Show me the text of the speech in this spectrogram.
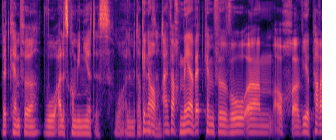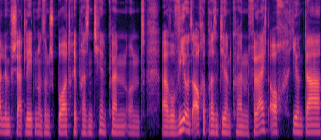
Wettkämpfe, wo alles kombiniert ist, wo alle mit dabei genau, sind. Genau, einfach mehr Wettkämpfe, wo ähm, auch äh, wir paralympische Athleten unseren Sport repräsentieren können und äh, wo wir uns auch repräsentieren können. Vielleicht auch hier und da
